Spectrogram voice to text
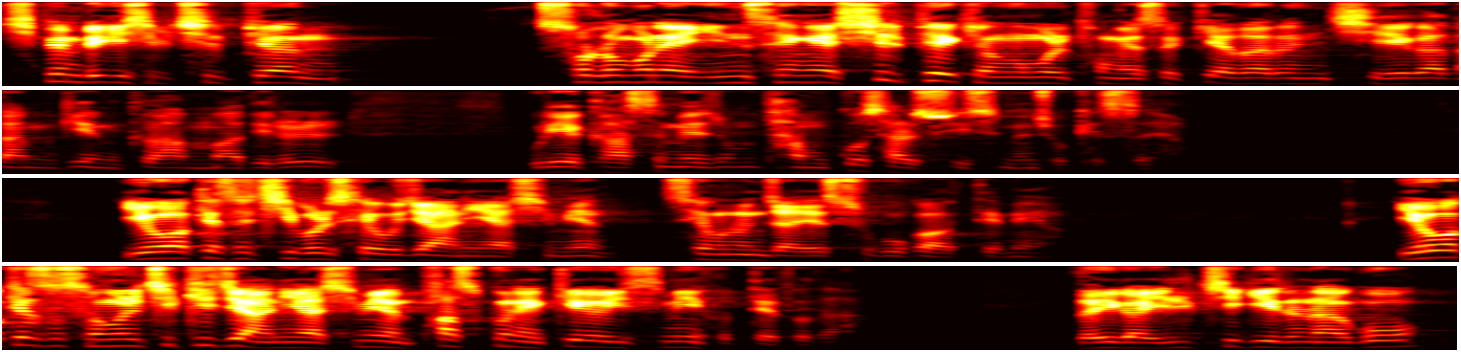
시편 127편 솔로몬의 인생의 실패 경험을 통해서 깨달은 지혜가 담긴 그 한마디를 우리의 가슴에 좀 담고 살 수 있으면 좋겠어요. 여호와께서 집을 세우지 아니하시면 세우는 자의 수고가 헛되며 여호와께서 성을 지키지 아니하시면 파수꾼에 깨어 있음이 헛되도다. 너희가 일찍 일어나고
